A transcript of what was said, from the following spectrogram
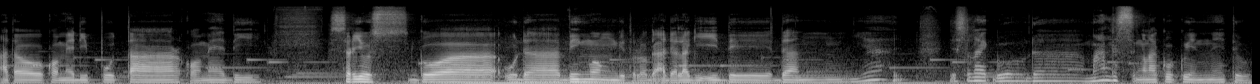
atau komedi putar, komedi serius. Gua udah bingung gitu loh, gak ada lagi ide dan ya just like gue udah males ngelakuin itu.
